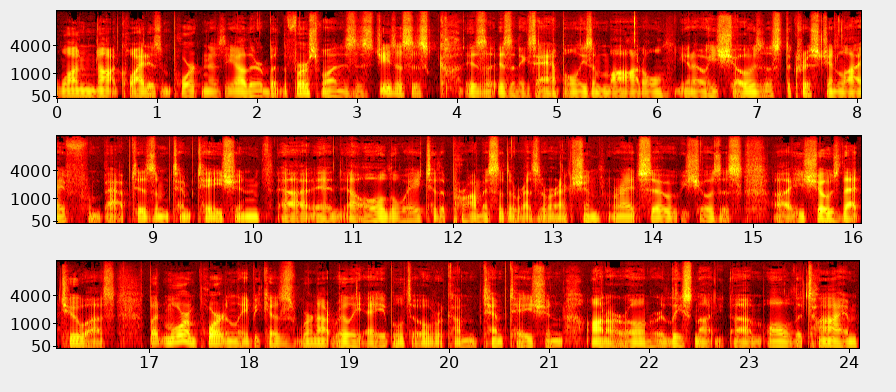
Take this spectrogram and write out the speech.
one not quite as important as the other, but the first one is, Jesus is is, a, is an example. He's a model. You know, he shows us the Christian life from baptism, temptation, uh, and all the way to the promise of the resurrection. Right. So he shows us. Uh, he shows that to us. But more importantly, because we're not really able to overcome temptation on our own, or at least not um, all the time,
